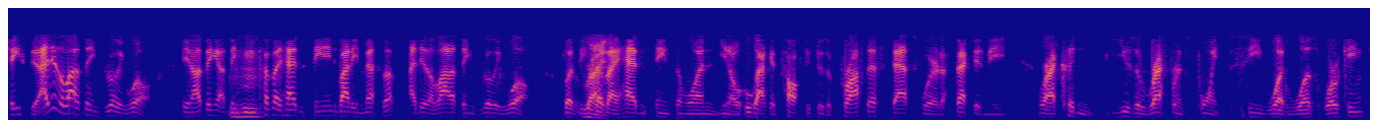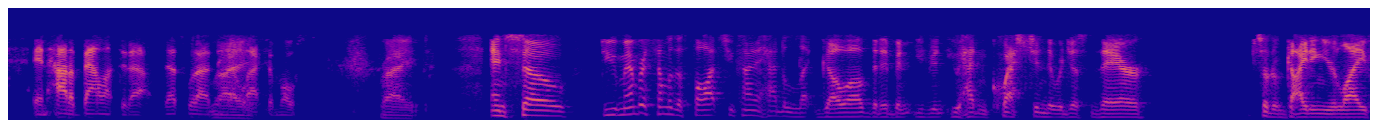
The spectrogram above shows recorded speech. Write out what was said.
chased it. I did a lot of things really well. You know, I think I think Mhm. because I hadn't seen anybody mess up, I did a lot of things really well. But because Right. I hadn't seen someone, you know, who I could talk to through the process, that's where it affected me. Where I couldn't use a reference point to see what was working and how to balance it out. That's what I think Right. I lacked the most. Right. And so, do you remember some of the thoughts you kind of had to let go of that had been you been you hadn't questioned that were just there, sort of guiding your life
